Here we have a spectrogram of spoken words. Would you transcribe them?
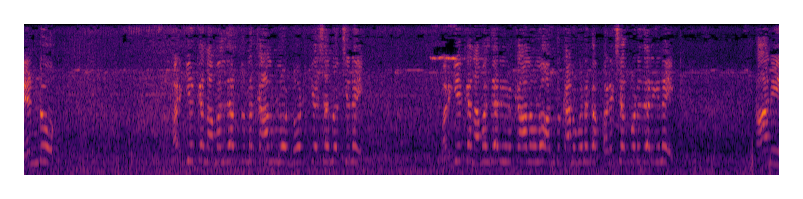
రెండు వర్గీకరణ అమలు జరుగుతున్న కాలంలో నోటిఫికేషన్లు వచ్చినాయి. వర్గీకరణ అమలు జరిగిన కాలంలో అందుకు అనుగుణంగా పరీక్షలు కూడా జరిగినాయి. కానీ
